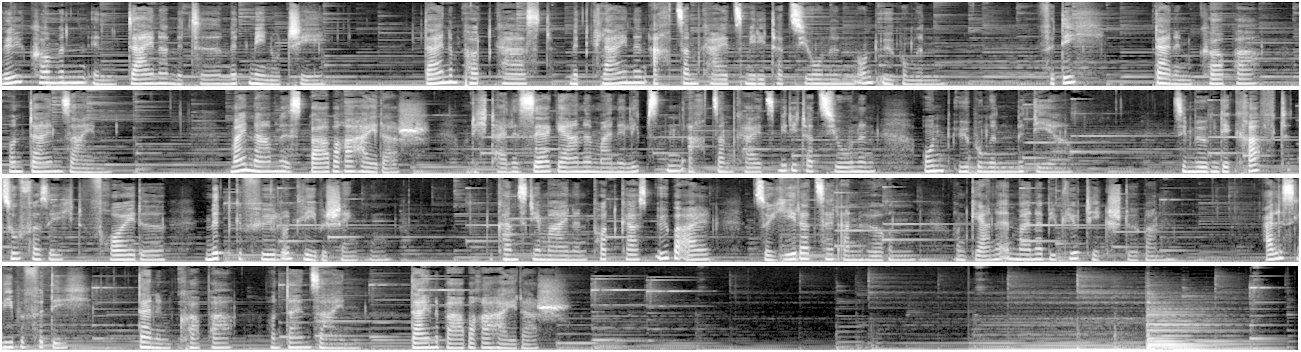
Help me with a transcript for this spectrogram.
Willkommen in deiner Mitte mit Menuchi, deinem Podcast mit kleinen Achtsamkeitsmeditationen und Übungen für dich, deinen Körper und dein Sein. Mein Name ist Barbara Heidasch und ich teile sehr gerne meine liebsten Achtsamkeitsmeditationen und Übungen mit dir. Sie mögen dir Kraft, Zuversicht, Freude, Mitgefühl und Liebe schenken. Du kannst dir meinen Podcast überall zu jeder Zeit anhören und gerne in meiner Bibliothek stöbern. Alles Liebe für dich, deinen Körper und dein Sein. Deine Barbara Heidasch.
